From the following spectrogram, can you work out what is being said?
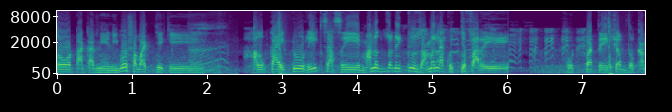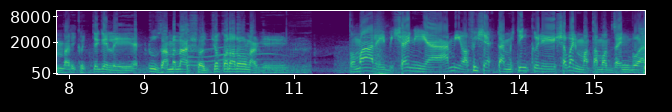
তো টাকা নিয়ে নিব সবার থেকে। হালকা একটু রিক্স আছে, মানুষজন একটু ঝামেলা করতে পারে। ফুটপাতে এইসব দোকানদারি করতে গেলে একটু ঝামেলা সহ্য করারও লাগে। তোমার এই বিষয় নিয়ে আমি অফিসে একটা মিটিং করে সবার মতামত জানব আর।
